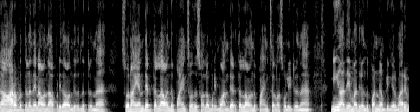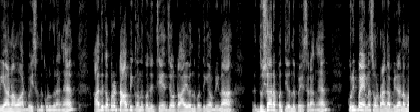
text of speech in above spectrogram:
நான் ஆரம்பத்துலேருந்தே நான் வந்து அப்படி தான் வந்து இருந்துட்டு இருந்தேன். ஸோ நான் எந்த இடத்துலலாம் வந்து பாயிண்ட்ஸ் வந்து சொல்ல முடியுமோ அந்த இடத்துலலாம் வந்து பாயிண்ட்ஸ் எல்லாம் சொல்லிட்டு இருந்தேன். நீயும் அதே மாதிரி வந்து பண்ணு அப்படிங்கிற மாதிரி வியானாவும் அட்வைஸ் வந்து கொடுக்குறாங்க. அதுக்கப்புறம் டாபிக் வந்து கொஞ்சம் சேஞ்ச் அவுட் ஆகி வந்து பார்த்திங்க அப்படின்னா துஷாரை பற்றி வந்து பேசுகிறாங்க குறிப்பாக என்ன சொல்கிறாங்க அப்படின்னா நம்ம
